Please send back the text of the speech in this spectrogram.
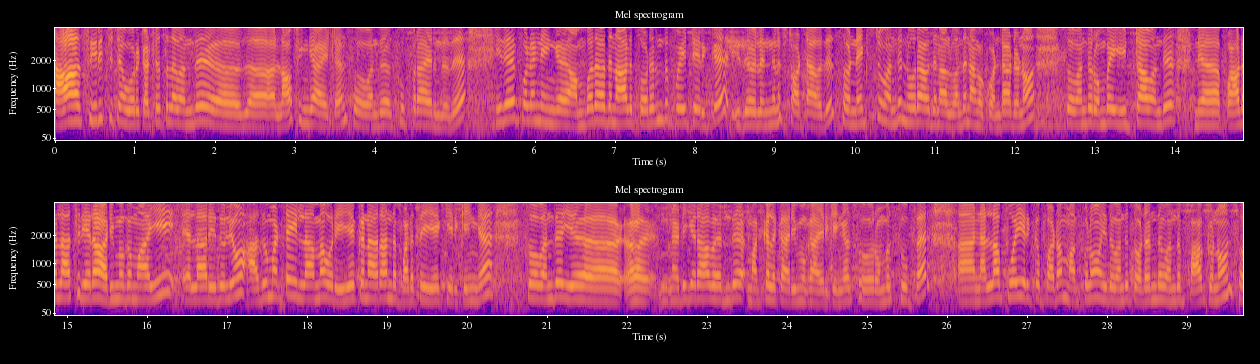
நான் சிரிச்சிட்டேன் ஒரு கட்டத்தில் வந்து லாஃபிங்கே ஆகிட்டேன் ஸோ வந்து சூப்பராக இருந்தது. இதே போல் நீங்கள் ஐம்பதாவது நாள் தொடர்ந்து போயிட்டு இருக்கு. இதுலேருந்து ஸ்டார்ட் ஆகுது. ஸோ நெக்ஸ்ட்டு வந்து நூறாவது நாள் வந்து நாங்கள் கொண்டாடணும். ஸோ வந்து ரொம்ப ஹிட்டாக வந்து பாடலாசிரியராக அறிமுகமாகி எல்லார் இதுலேயும் அது மட்டும் இல்லாமல் ஒரு இயக்குனராக அந்த படத்தை இயக்கியிருக்கீங்க. ஸோ வந்து நடிகராக வந்து மக்களுக்கு அறிமுகம் ஆயிருக்கீங்க ஸோ ரொம்ப சூப்பர் நல்லா போயிருக்க படம். மக்களும் இதை வந்து தொடர்ந்து வந்து பார்க்கணும். ஸோ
